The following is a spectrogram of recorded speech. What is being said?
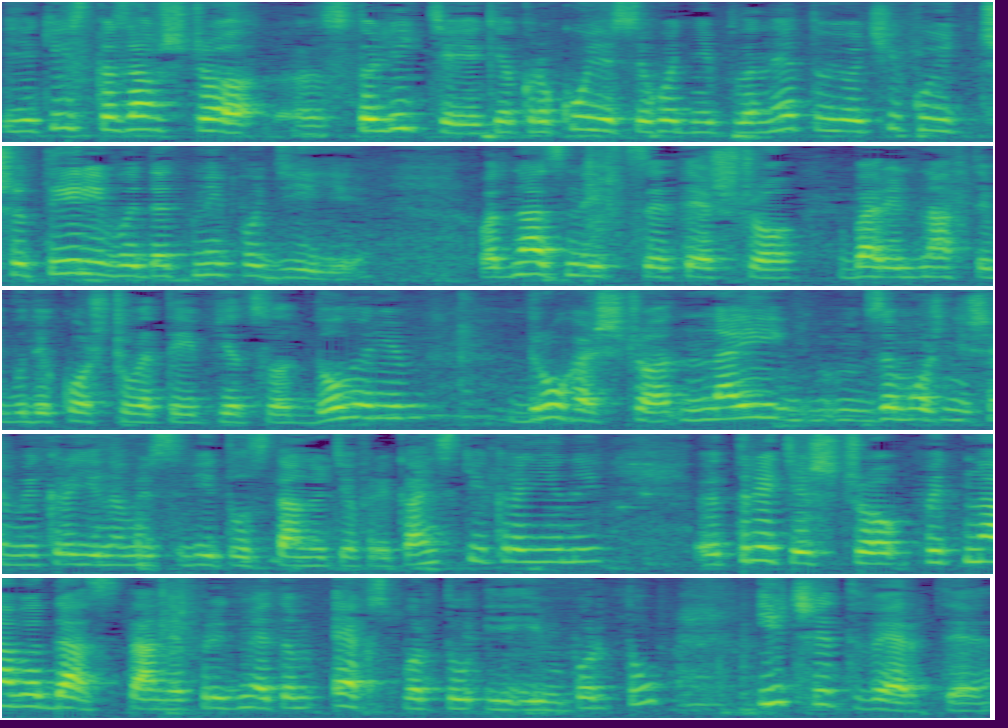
який сказав, що е, століття, яке крокує сьогодні планетою, очікують чотири видатні події. Одна з них це те, що барель нафти буде коштувати 500 доларів. Друга, що найзаможнішими країнами світу стануть африканські країни. Е, Третє, що питна вода стане предметом експорту і імпорту. І четверте,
